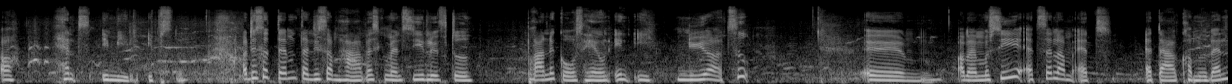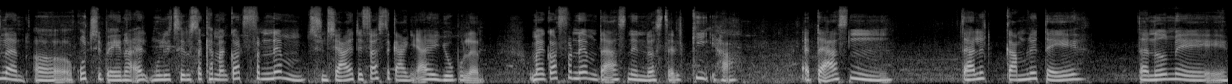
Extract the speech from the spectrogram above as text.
og Hans Emil Ibsen. Og det er så dem, der ligesom har, hvad skal man sige, løftet Brændegårdshaven ind i nyere tid. Øhm, og man må sige, at selvom at, at der er kommet vandland og rutsjebaner og alt muligt til, så kan man godt fornemme, synes jeg, det er første gang, jeg er i Joboland, man kan godt fornemme, at der er sådan en nostalgi her. At der er sådan, der er lidt gamle dage. Der er noget med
